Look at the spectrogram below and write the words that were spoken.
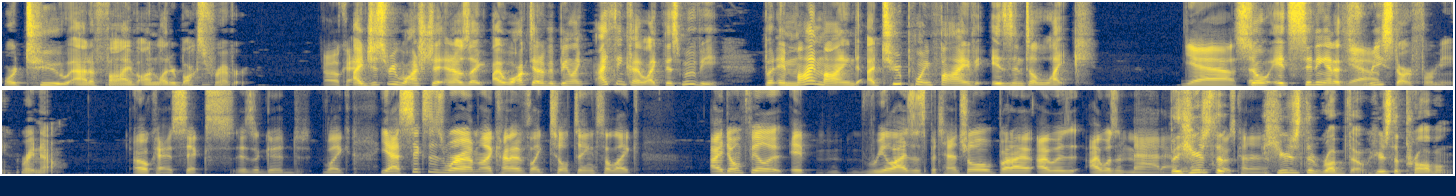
or 2 out of 5 on Letterboxd forever. okay. I just rewatched it and I was like I walked out of it being like I think I like this movie. But in my mind, a 2.5 isn't a like. yeah. So it's sitting at a Yeah. 3 star for me right now. Okay, six is a good like Yeah, six is where I'm like kind of like tilting to like I don't feel it, it realizes potential, but I, I was I wasn't mad at But it. Here's was- the I was kind of here's the rub though. Here's the problem.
